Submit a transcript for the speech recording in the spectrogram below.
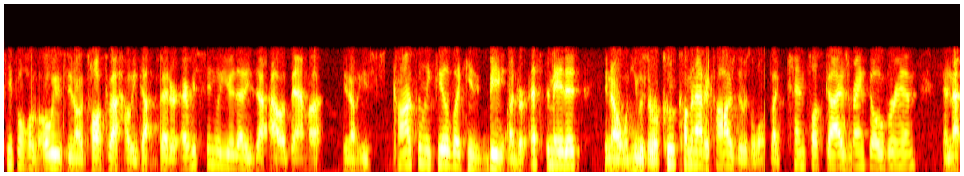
People have always, you know, talked about how he got better every single year that he's at Alabama. You know, he constantly feels like he's being underestimated. You know, when he was a recruit coming out of college, there was a, like 10 plus guys ranked over him, and that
